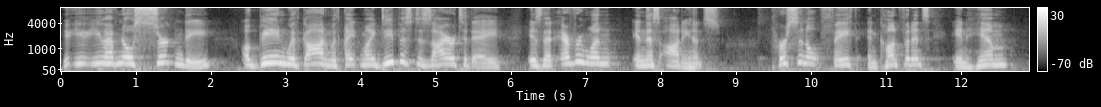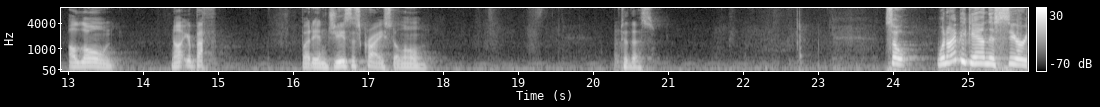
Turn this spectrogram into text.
you, you, you have no certainty of being with God. And with my, my deepest desire today is that everyone in this audience personal faith and confidence in Him alone. Not your back, but in Jesus Christ alone. To this. So, when I began this series,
